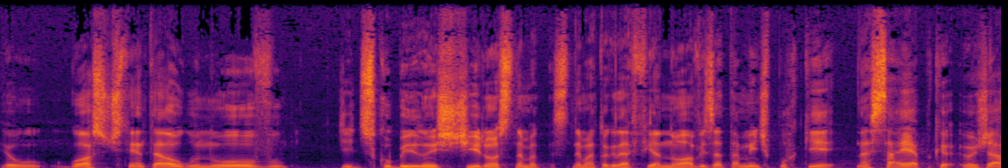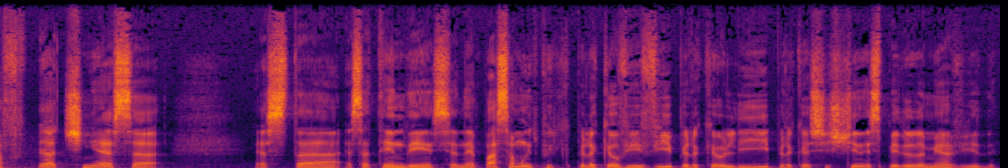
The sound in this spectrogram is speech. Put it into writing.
Eu gosto de tentar algo novo, de descobrir um estilo, uma cinematografia nova, exatamente porque nessa época eu já, já tinha essa, esta, essa tendência. Né? Passa muito pelo que eu vivi, pelo que eu li, pelo que eu assisti nesse período da minha vida.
